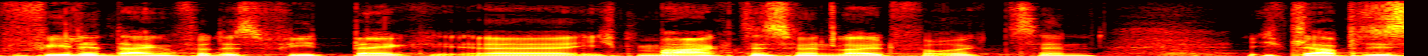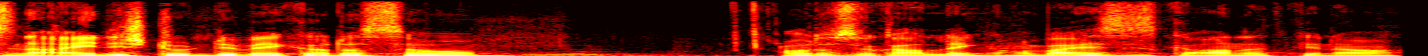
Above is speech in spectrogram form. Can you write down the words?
vielen Dank für das Feedback. Äh, ich mag das, wenn Leute verrückt sind. Ich glaube, die sind eine Stunde weg oder so. Oder sogar länger, man weiß es gar nicht genau.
